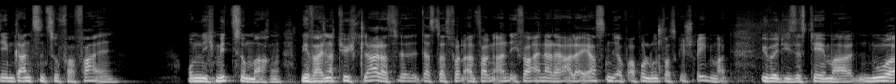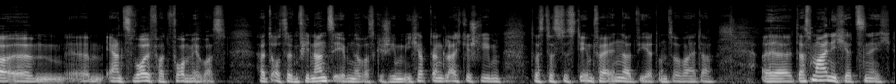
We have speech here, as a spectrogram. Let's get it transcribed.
dem Ganzen zu verfallen, um nicht mitzumachen. Mir war natürlich klar, dass, dass das von Anfang an, ich war einer der allerersten, der auf Apollut was geschrieben hat über dieses Thema. Nur ähm, ähm, Ernst Wolf hat vor mir was, hat aus der Finanzebene was geschrieben. Ich habe dann gleich geschrieben, dass das System verändert wird und so weiter. Äh, das meine ich jetzt nicht,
